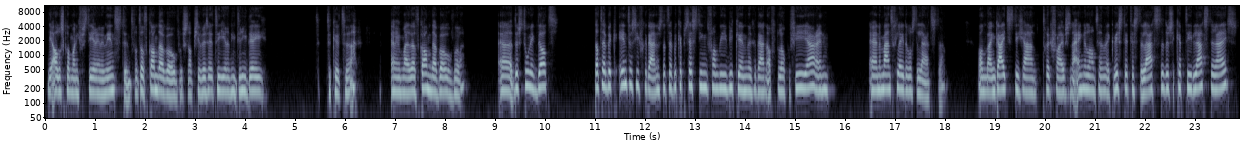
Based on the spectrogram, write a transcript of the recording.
je alles kan manifesteren in een instant. Want dat kan daarboven, snap je? We zitten hier in die 3D te, te kutten. Uh, maar dat kan daarboven. Uh, dus toen ik dat, dat heb ik intensief gedaan. Dus dat heb ik heb 16 van die weekenden gedaan de afgelopen vier jaar. En, en een maand geleden was de laatste. Want mijn guides die gaan terug verhuizen naar Engeland. En ik wist, dit is de laatste. Dus ik heb die laatste reis.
